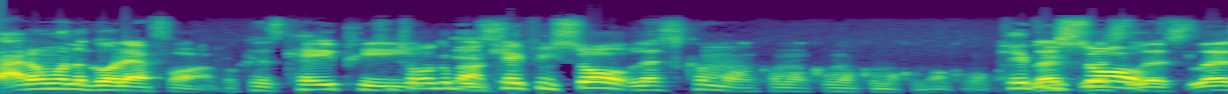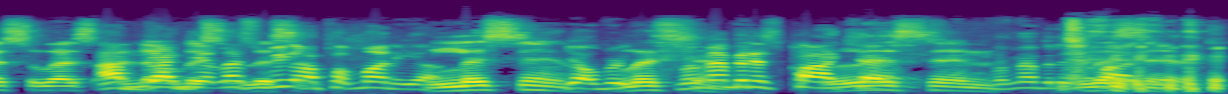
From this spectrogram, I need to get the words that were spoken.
I don't want to go that far because KP. talk about is- KP Saul. Let's come on, come on, come on, come on, come on, come on. KP let's, Saul. let's let's let's let's. I I know. gotta listen, get. Let's. listen, We gotta put money up. listen. Yo, re- listen. remember this podcast. Listen. Remember this Listen. podcast.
